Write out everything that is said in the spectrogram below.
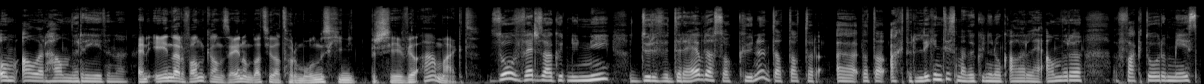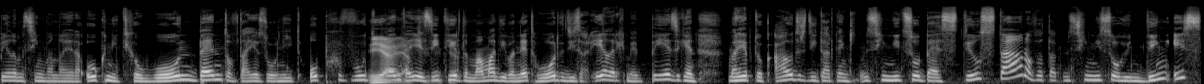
om allerhande redenen. En één daarvan kan zijn omdat je dat hormoon misschien niet per se veel aanmaakt. Zo ver zou ik het nu niet durven drijven. Dat zou kunnen, dat dat, er, uh, dat dat achterliggend is, maar er kunnen ook allerlei andere factoren meespelen. Misschien van dat je dat ook niet gewoon bent of dat je zo niet opgevoed Ja, bent. ja, je ziet hier de mama die we net hoorden, die is daar heel erg mee bezig. En, maar je hebt ook ouders die daar denk ik misschien niet zo bij stilstaan of dat dat misschien niet zo hun ding is.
